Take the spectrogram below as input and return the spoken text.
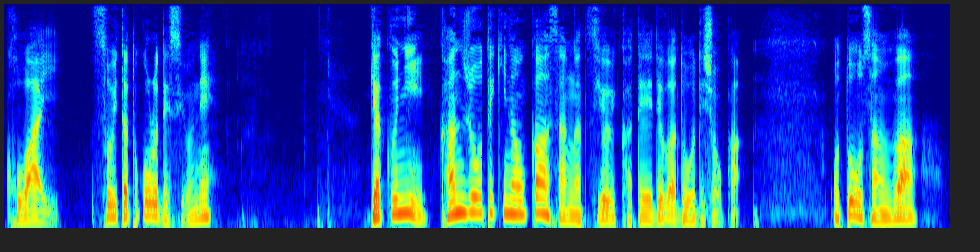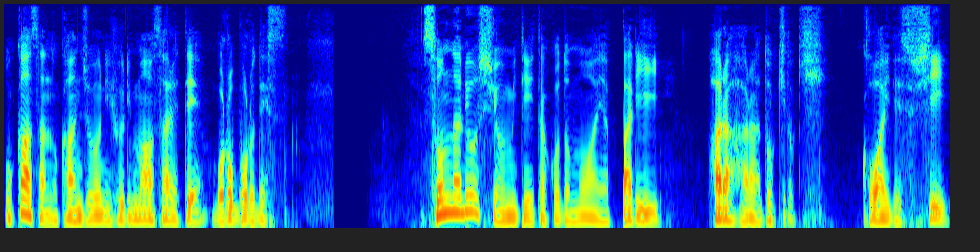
怖い、そういったところですよね。逆に感情的なお母さんが強い家庭ではどうでしょうか？お父さんはお母さんの感情に振り回されてボロボロです。そんな両親を見ていた子供はやっぱりハラハラドキドキ、怖いですし、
